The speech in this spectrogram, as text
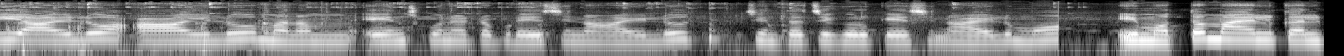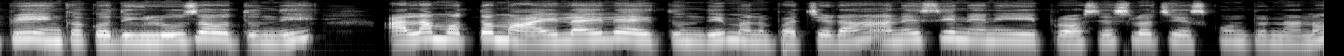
ఈ ఆయిల్ ఆ ఆయిల్ మనం వేయించుకునేటప్పుడు వేసిన ఆయిల్ చింత చిగురుకి వేసిన ఆయిల్ ఈ మొత్తం ఆయిల్ కలిపి ఇంకా కొద్దిగా లూజ్ అవుతుంది. అలా మొత్తం ఆయిల్ ఆయిలే అవుతుంది మన పచ్చడ అనేసి నేను ఈ ప్రాసెస్లో చేసుకుంటున్నాను.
